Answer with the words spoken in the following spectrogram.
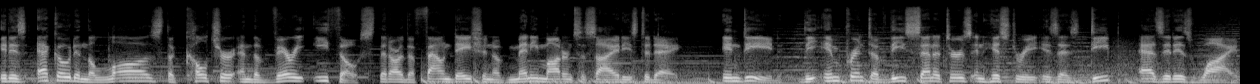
It is echoed in the laws, the culture and the very ethos that are the foundation of many modern societies today. Indeed, the imprint of these senators in history is as deep as it is wide,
